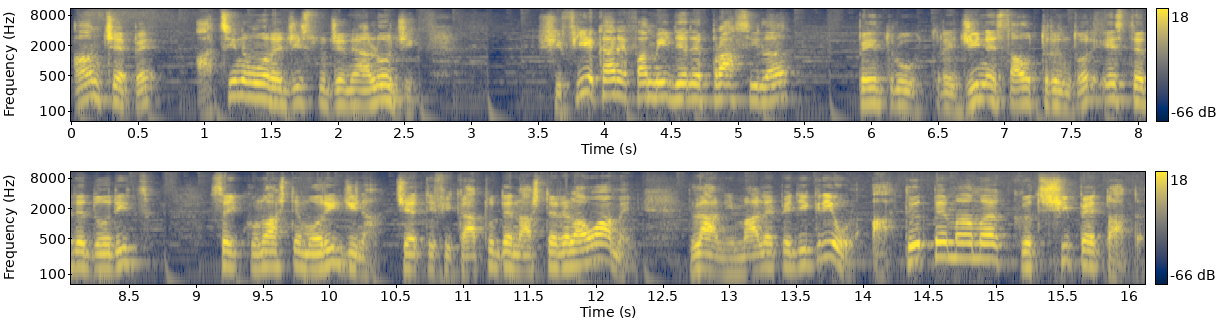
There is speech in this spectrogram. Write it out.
a începe a ține un registru genealogic și fiecare familie de prasilă pentru regine sau trântori este de dorit să-i cunoaștem originea, certificatul de naștere la oameni, la animale pedigriul, atât pe mamă cât și pe tată.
